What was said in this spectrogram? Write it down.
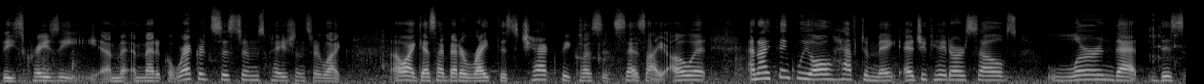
these crazy uh, medical record systems. Patients are like, oh, I guess I better write this check because it says I owe it. And I think we all have to make educate ourselves, learn that this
